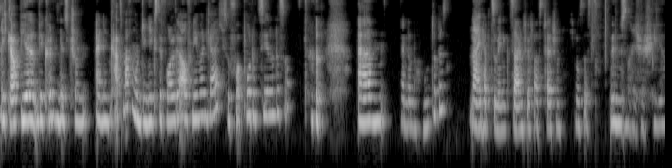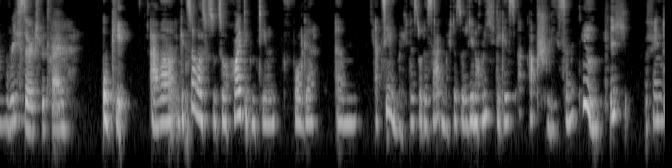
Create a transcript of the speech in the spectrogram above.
ich glaube, wir, wir könnten jetzt schon einen Cut machen und die nächste Folge aufnehmen gleich, so vorproduzieren oder so. ähm, Wenn du noch munter bist? Nein, ich habe zu wenig Zahlen für Fast Fashion. Ich muss erst wir müssen recherchieren. Research betreiben. Okay, aber gibt es noch was, was du zur heutigen Themenfolge ähm, erzählen möchtest oder sagen möchtest oder dir noch wichtig ist, abschließend? Hm, ich finde,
